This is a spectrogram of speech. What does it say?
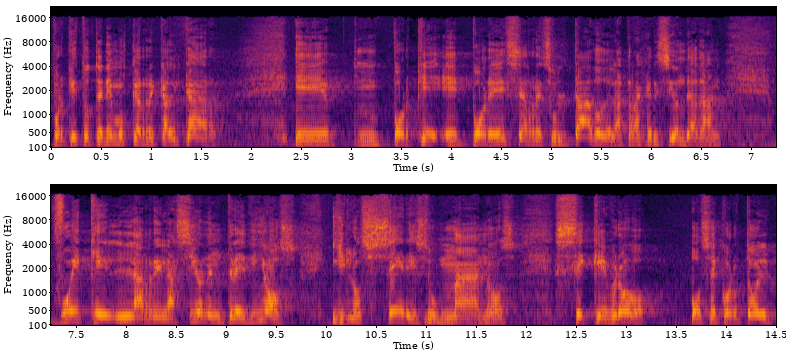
porque esto tenemos que recalcar. Eh, porque eh, por ese resultado de la transgresión de Adán, fue que la relación entre Dios y los seres humanos se quebró o se cortó el,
